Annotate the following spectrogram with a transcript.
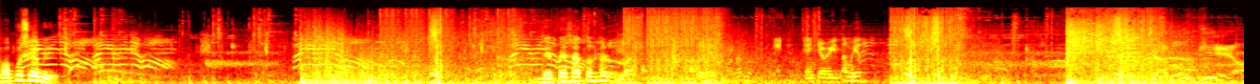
Mau push gak, Bi? JP satu hit. Aduh. Eh, Yang cewek hitam hit. Kill.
